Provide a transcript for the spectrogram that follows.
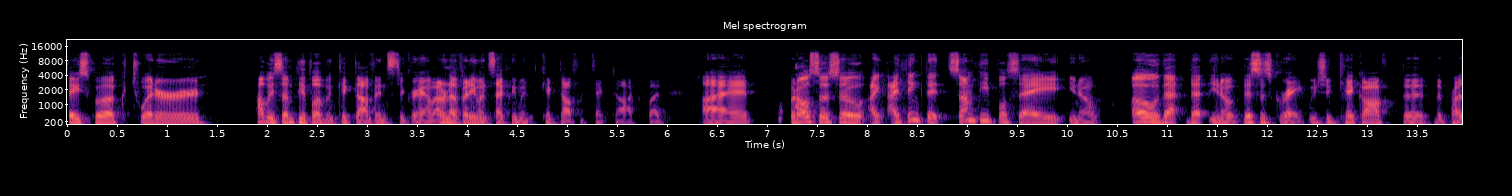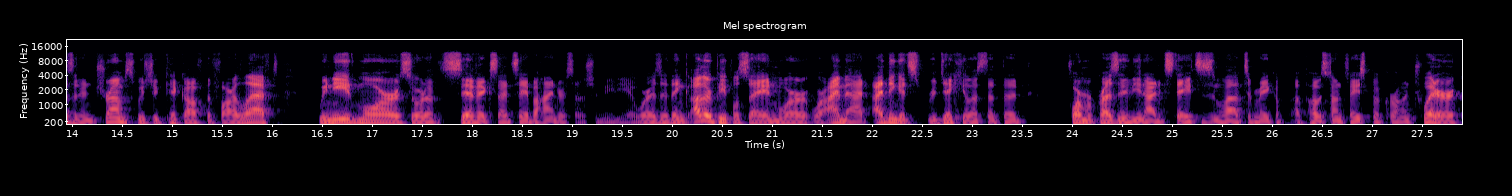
Facebook, Twitter. Probably some people have been kicked off Instagram. I don't know if anyone's technically been kicked off of TikTok, but uh, but also so I, I think that some people say you know oh that that you know this is great. We should kick off the the president trumps. We should kick off the far left. We need more sort of civics i'd say behind our social media. Whereas i think other people say and more where i'm at i think it's ridiculous that the former president of the united states isn't allowed to make a, a post on facebook or on twitter.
